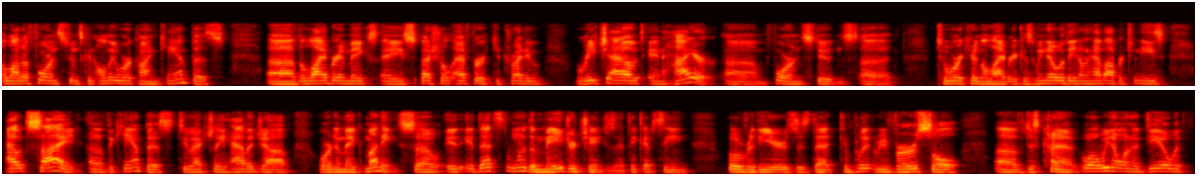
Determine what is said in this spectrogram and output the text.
a lot of foreign students can only work on campus, uh, the library makes a special effort to try to reach out and hire um, foreign students uh, to work here in the library because we know they don't have opportunities outside of the campus to actually have a job or to make money. So it, it, that's one of the major changes I think I've seen over the years is that complete reversal of just kind of well we don't want to deal with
